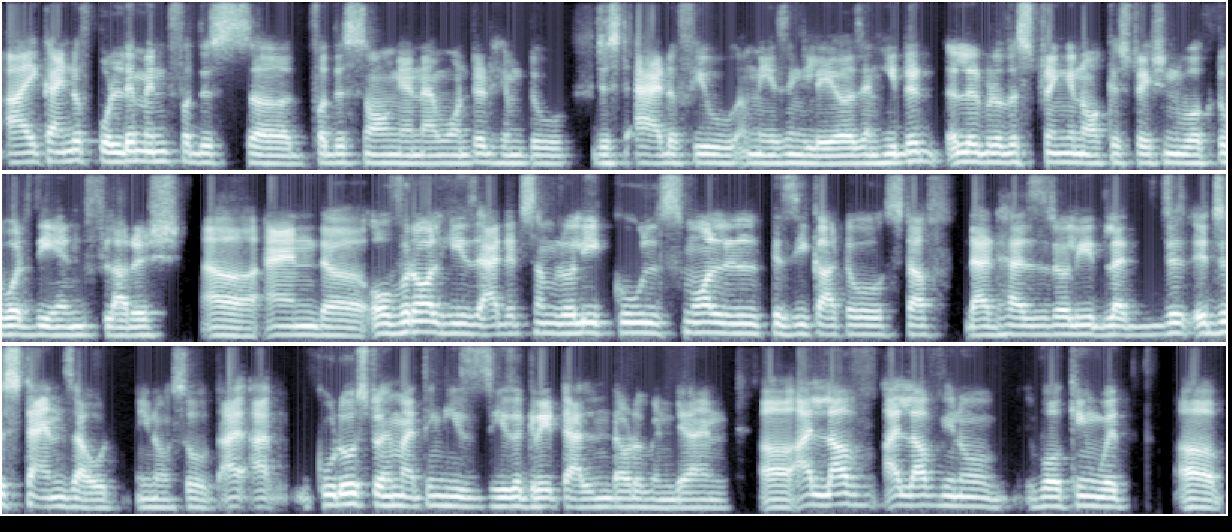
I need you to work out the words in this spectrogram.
I kind of pulled him in for this uh, for this song, and I wanted him to just add a few amazing layers. And he did a little bit of the string and orchestration work towards the end, flourish. Uh, and uh, overall, he's added some really cool, small little pizzicato stuff that has really like just, it just stands out, you know. So I, I, kudos to him. I think he's he's a great talent out of India, and uh, I love I love you know working with uh,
